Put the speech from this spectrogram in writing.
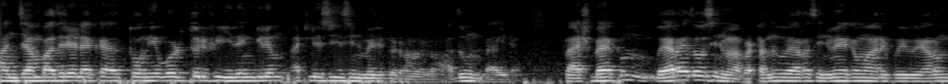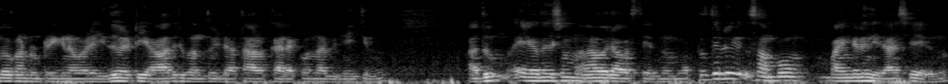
അഞ്ചാം പാതിരയിലൊക്കെ തോന്നിയ പോലത്തെ ഒരു ഫീലെങ്കിലും അറ്റ്ലീസ്റ്റ് ഈ സിനിമയിൽ കിട്ടണമല്ലോ. അതും ഉണ്ടായില്ല. ഫ്ലാഷ് ബാക്കും വേറെ ഏതോ സിനിമ പെട്ടെന്ന് വേറെ സിനിമയൊക്കെ മാറിപ്പോയി വേറെ എന്തോ കണ്ടുകൊണ്ടിരിക്കുന്ന പോലെ. ഇതുമായിട്ട് യാതൊരു ബന്ധമില്ലാത്ത ആൾക്കാരൊക്കെ ഒന്ന് അഭിനയിക്കുന്നു. അതും ഏകദേശം ആ ഒരു അവസ്ഥയായിരുന്നു. മൊത്തത്തിൽ സംഭവം ഭയങ്കര നിരാശയായിരുന്നു.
